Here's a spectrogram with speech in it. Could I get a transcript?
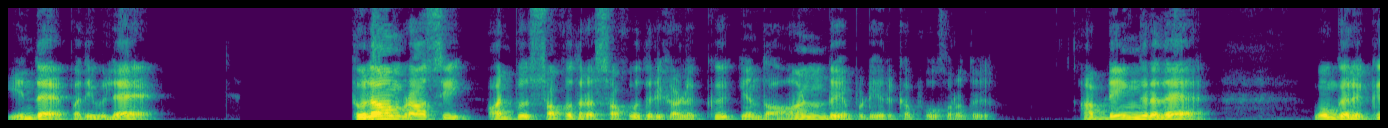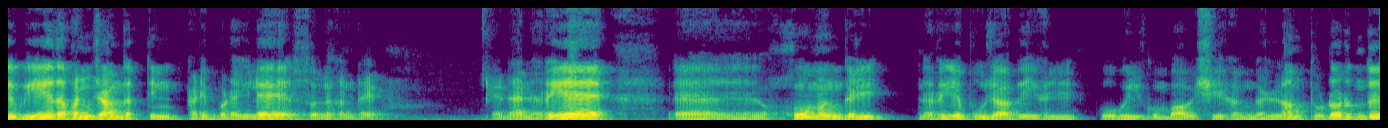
இந்த பதிவில் துலாம் ராசி அன்பு சகோதர சகோதரிகளுக்கு இந்த ஆண்டு எப்படி இருக்க போகிறது அப்படிங்கிறத உங்களுக்கு வேத பஞ்சாங்கத்தின் அடிப்படையில் சொல்லுகின்றேன். ஏன்னா நிறைய ஹோமங்கள் நிறைய பூஜாவிதைகள் கோவில் கும்பாபிஷேகங்கள்லாம் தொடர்ந்து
